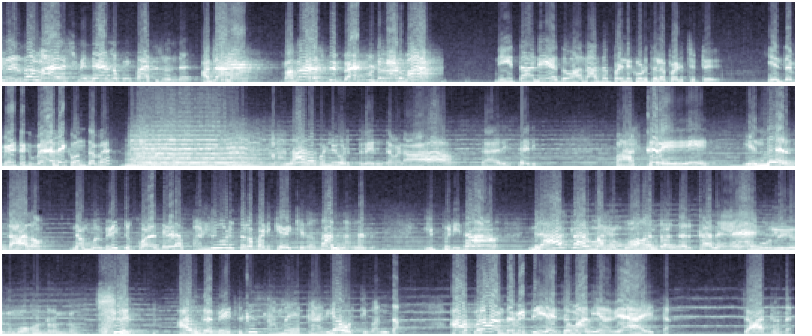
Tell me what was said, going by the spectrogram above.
இவர் தான் மகாலட்சுமி நேர்ல போய் பாத்துட்டு வந்தார். அதானே மகாலட்சுமி பேட்மிண்டன் ஆடுமா? நீ தானே ஏதோ அநாத பள்ளிக்கூடத்துல படிச்சுட்டு இந்த வீட்டுக்கு வேலைக்கு வந்தவ அநாத பள்ளிக்கூடத்துல இருந்தவளா? சரி சரி. பாஸ்கரே என்ன இருந்தாலும் நம்ம வீட்டு குழந்தைகளை பள்ளிக்கூடத்துல படிக்க வைக்கிறது தான் நல்லது. இப்படிதான் மிராசார் மகன் மோகன் ரங்க இருக்கானே. ஊர்ல ஏது மோகன் ரங்கம் அவங்க வீட்டுக்கு சமயக்காரியா ஒருத்தி வந்தா அப்புறம் அந்த வீட்டு எஜமானியாவே ஆயிட்டா ஜாக்கிரதை.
